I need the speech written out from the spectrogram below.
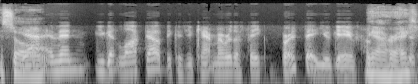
So yeah, and then you get locked out because you can't remember the fake birthday you gave. Them. Yeah, right.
